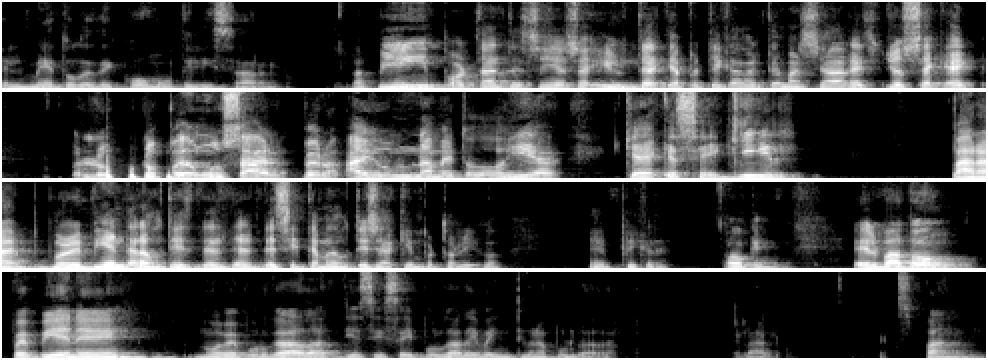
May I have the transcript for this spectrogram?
el método de cómo utilizarlo. ¿verdad? Bien importante, sí, eso. Y ustedes que practican artes marciales, yo sé que lo, lo pueden usar, pero hay una metodología que hay que seguir para, por el bien de la justicia, del, del- del sistema de justicia aquí en Puerto Rico. Explícale. Ok. El batón, pues viene 9 pulgadas, 16 pulgadas y 21 pulgadas largo. Expande.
